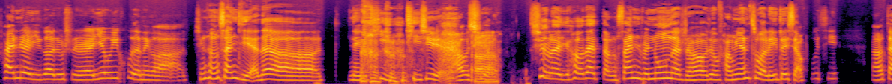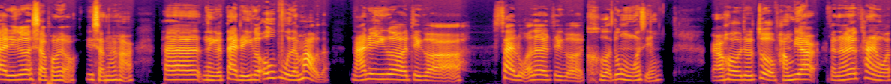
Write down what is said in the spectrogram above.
穿着一个就是优衣库的那个平成三杰的那个 T T 恤，然后去了。啊去了以后，在等三十分钟的时候，就旁边坐了一对小夫妻，然后带着一个小朋友，一个小男孩儿，他那个戴着一个欧布的帽子，拿着一个这个赛罗的这个可动模型，然后就坐我旁边儿，可能是看见我，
